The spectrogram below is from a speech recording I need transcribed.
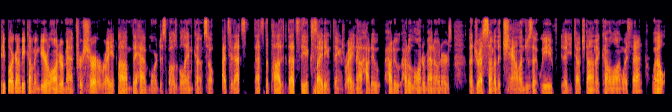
people are going to be coming to your laundromat for sure, right? Um, they have more disposable income. So I'd say that's that's the positive. That's the exciting things right now. How do how do how do laundromat owners address some of the challenges that we've that you touched on that come along with that? Well,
